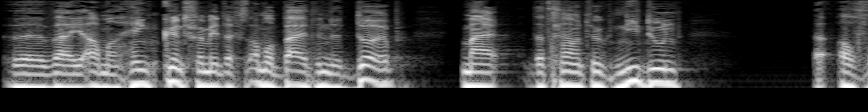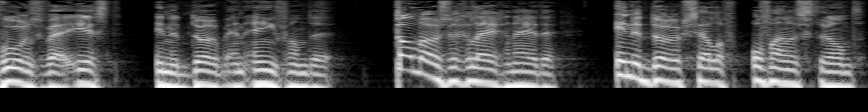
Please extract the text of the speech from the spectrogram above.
eh, waar je allemaal heen kunt vanmiddag. Is allemaal buiten het dorp. Maar dat gaan we natuurlijk niet doen... Uh, alvorens wij eerst in het dorp... en een van de talloze gelegenheden... in het dorp zelf of aan het strand...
